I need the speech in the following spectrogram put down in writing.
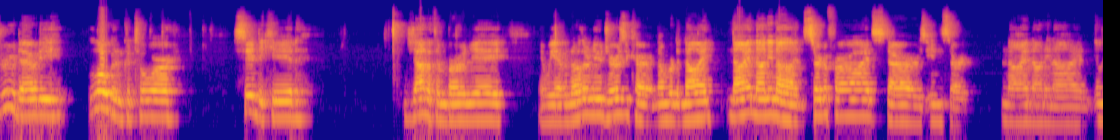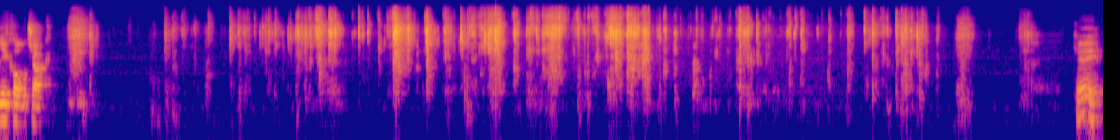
Drew Doughty, Logan Couture, Sid Kid, Jonathan Bernier, and we have another New Jersey card, number to nine nine ninety nine, certified stars insert nine ninety nine, Ilya Kovalchuk. Okay,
